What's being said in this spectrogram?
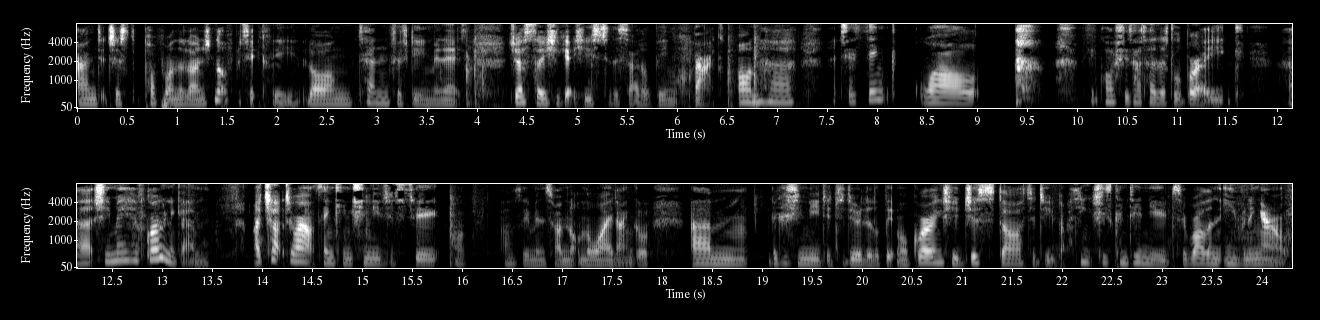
and just pop her on the lunge, not particularly long, 10 15 minutes, just so she gets used to the saddle being back on her. Which I think while I think while she's had her little break, uh, she may have grown again. I chucked her out thinking she needed to do. I'll, I'll zoom in so I'm not on the wide angle. Um, because she needed to do a little bit more growing. She had just started to, but I think she's continued. So rather than evening out,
